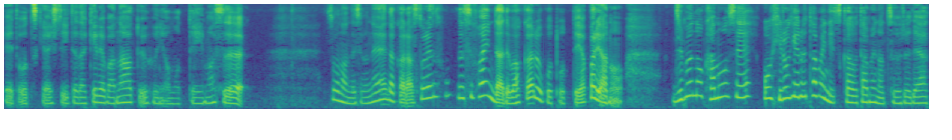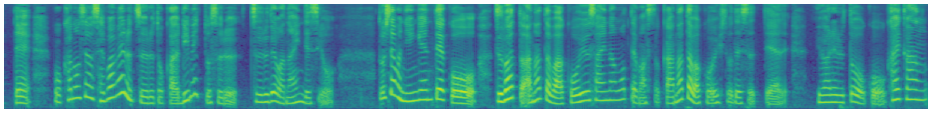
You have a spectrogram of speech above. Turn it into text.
えっとお付き合いしていただければなというふうに思っています。そうなんですよね。だからストレングスファインダーで分かることってやっぱりあの自分の可能性を広げるために使うためのツールであってこう可能性を狭めるツールとかリミットするツールではないんですよ。どうしても人間ってこうズバッとあなたはこういう才能を持ってますとかあなたはこういう人ですって言われるとこう快感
